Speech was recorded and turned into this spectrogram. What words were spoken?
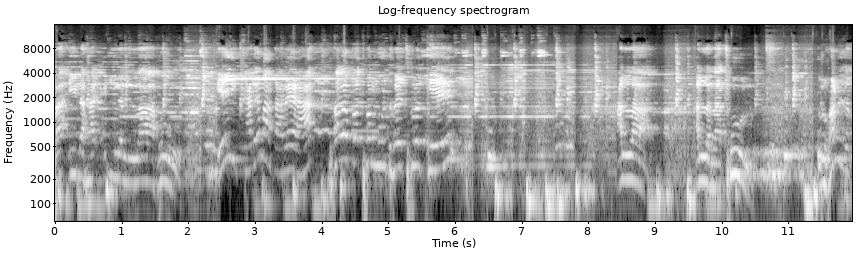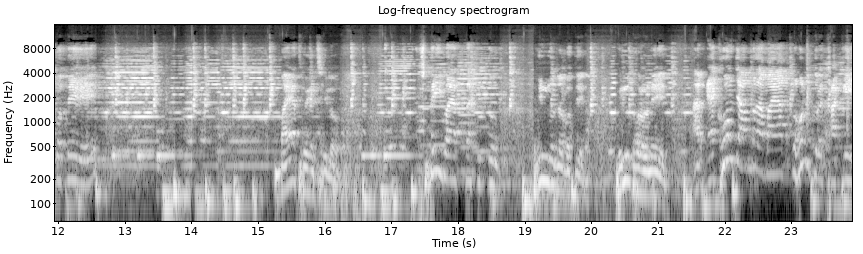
লা ইলাহা ইল্লাল্লাহ। এই কালেমা দ্বারা সর্বপ্রথম মুরিদ হয়েছিল কে? আল্লাহ। আল্লাহ রাসূল রুহানি জগতে বায়াত হয়েছিল। সেই বায়াতটা কিন্তু ভিন্ন জগতের, ভিন্ন ধরনের। আর এখন যে আমরা বায়াত গ্রহণ করে থাকি,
